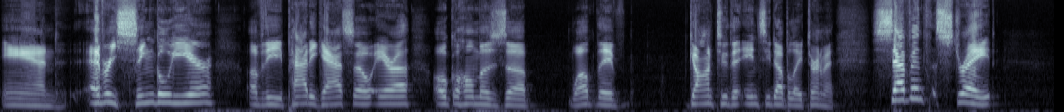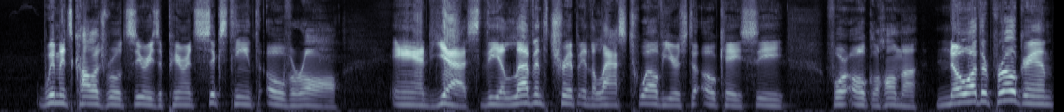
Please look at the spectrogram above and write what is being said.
And every single year of the Patty Gasso era, Oklahoma's, uh, well, they've gone to the NCAA tournament. Seventh straight Women's College World Series appearance, 16th overall. And yes, the 11th trip in the last 12 years to OKC for Oklahoma. No other program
